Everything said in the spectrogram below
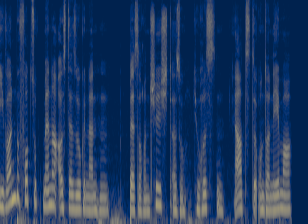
Yvonne bevorzugt Männer aus der sogenannten besseren Schicht, also Juristen, Ärzte, Unternehmer,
